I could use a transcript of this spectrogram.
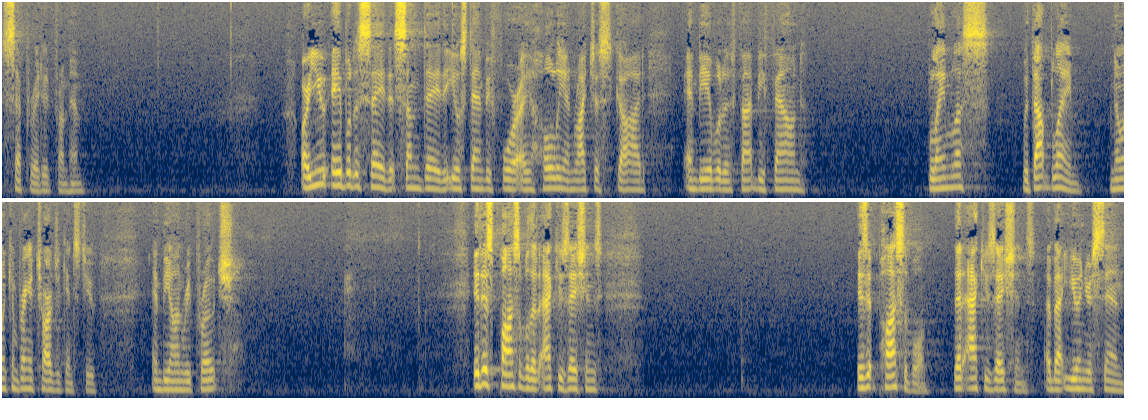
separated from him? Are you able to say that someday that you'll stand before a holy and righteous God and be able to be found blameless, without blame? No one can bring a charge against you and beyond reproach. It is possible that accusations, is it possible that accusations about you and your sin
